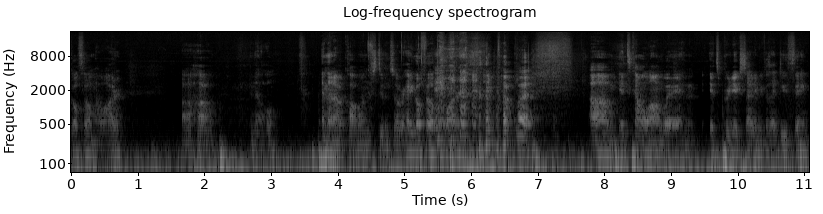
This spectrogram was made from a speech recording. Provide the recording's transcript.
go fill up my water? Uh-huh. No. And then i would call one of the students over hey go fill up my water. But, but um, it's come a long way and it's pretty exciting because i do think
